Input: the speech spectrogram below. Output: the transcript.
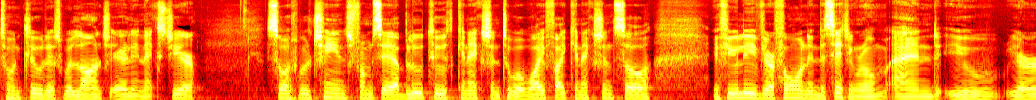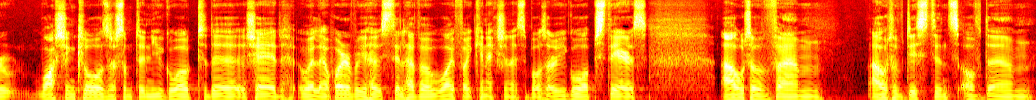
to include it will launch early next year. So it will change from, say, a Bluetooth connection to a Wi Fi connection. So if you leave your phone in the sitting room and you you're washing clothes or something, you go out to the shed, well, uh, wherever you have, still have a Wi-Fi connection, I suppose, or you go upstairs, out of um, out of distance of the um,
